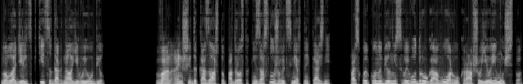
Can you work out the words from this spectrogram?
но владелец птицы догнал его и убил. Ван Аньши доказал, что подросток не заслуживает смертной казни, поскольку он убил не своего друга, а вора, укравшего его имущество.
